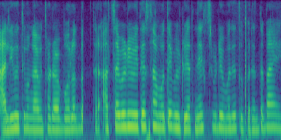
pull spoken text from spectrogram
आली होती मग आम्ही थोडा वेळ बोलत बस- तर आजचा व्हिडिओ इथेच थांबवते. भेटूयात नेक्स्ट व्हिडिओमध्ये तोपर्यंत बाय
